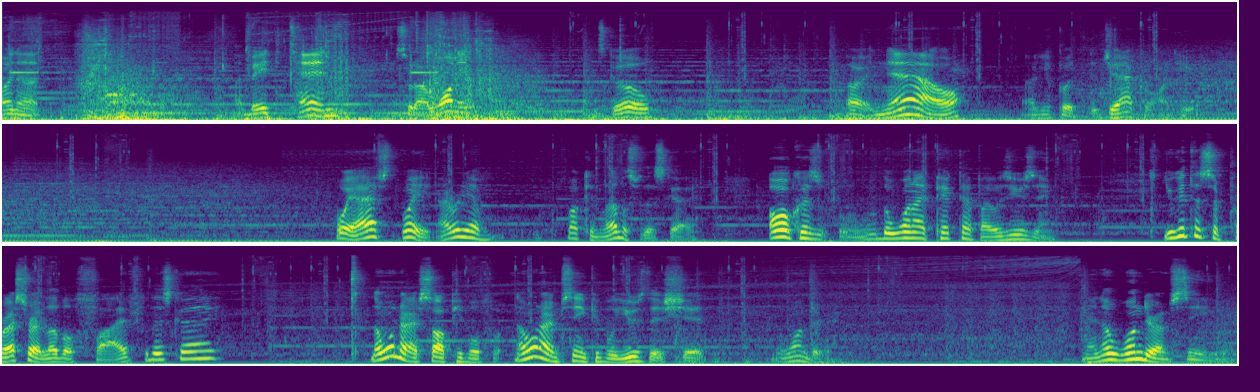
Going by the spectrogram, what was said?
Why not? I made the 10. That's what I wanted. Let's go. Alright, now I can put the jack on here. Wait, I have. Wait, I already have fucking levels for this guy. Oh, because the one I picked up I was using. You get the suppressor at level 5 for this guy? No wonder I saw people. No wonder I'm seeing people use this shit. No wonder. Man, no wonder I'm seeing it.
